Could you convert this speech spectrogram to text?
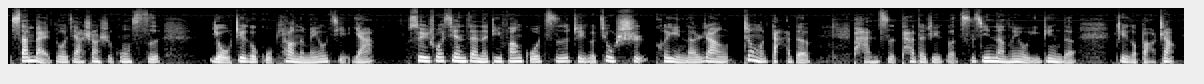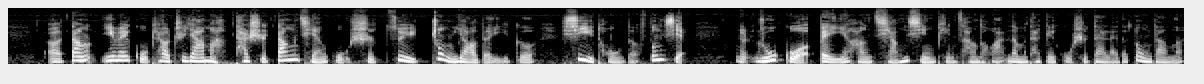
三百多家上市公司有这个股票呢没有解压，所以说现在呢地方国资这个救市可以呢让这么大的盘子它的这个资金呢能有一定的这个保障。呃，当因为股票质押嘛，它是当前股市最重要的一个系统的风险。那如果被银行强行平仓的话，那么它给股市带来的动荡呢，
